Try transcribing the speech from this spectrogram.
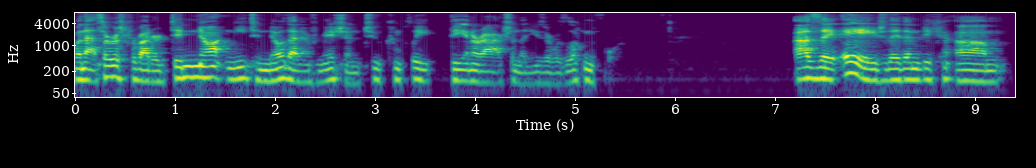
when that service provider did not need to know that information to complete the interaction the user was looking for. As they age, they then become um,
